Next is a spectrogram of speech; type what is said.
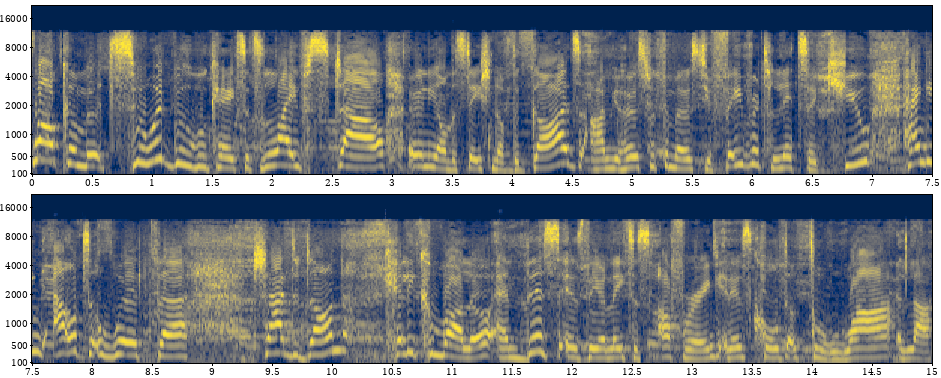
welcome to it, Boo Boo Cakes. It's lifestyle, only on the station of the gods. I'm your host with the most, your favorite letter Q, hanging out with uh, Chad Don, Kelly Khumalo, and this is their latest offering. It is called Dwala.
